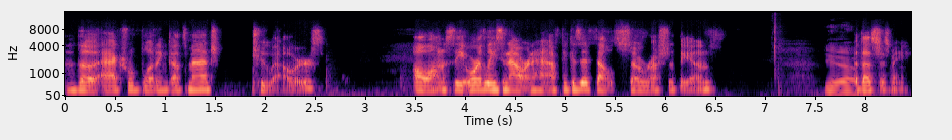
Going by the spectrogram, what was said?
the actual blood and guts match two hours. All honesty, or at least an hour and a half, because it felt so rushed at the end. Yeah. But that's just me.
